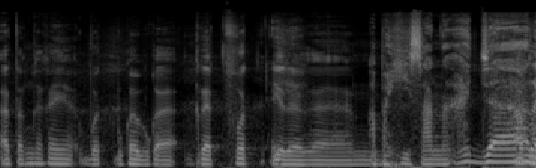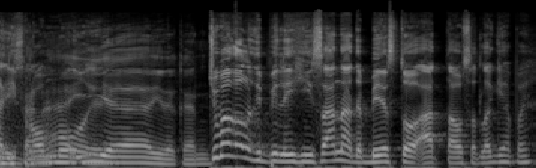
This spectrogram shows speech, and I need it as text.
Atau enggak kayak buat buka-buka Grab Food gitu kan. Apa Hisana aja Apa lagi di sana, promo. ya. Iya gitu kan. Cuma kalau dipilih Hisana the besto atau satu lagi apa ya?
